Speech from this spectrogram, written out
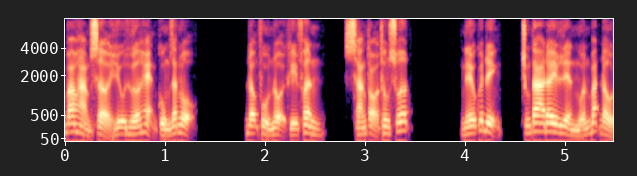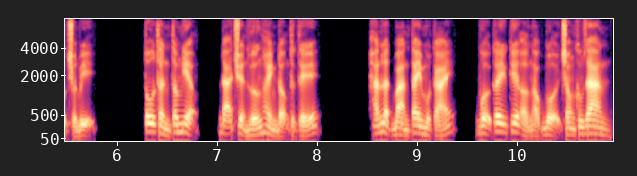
bao hàm sở hữu hứa hẹn cùng giác ngộ. Động phủ nội khí phân, sáng tỏ thông suốt. Nếu quyết định, chúng ta đây liền muốn bắt đầu chuẩn bị. Tô thần tâm niệm, đã chuyển hướng hành động thực tế. Hắn lật bàn tay một cái, vội cây kia ở ngọc bội trong không gian,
